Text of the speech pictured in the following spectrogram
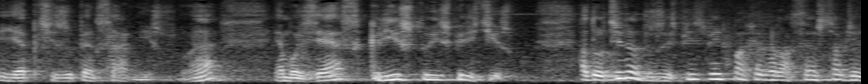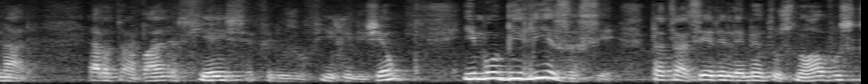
E é preciso pensar nisso, é? É Moisés, Cristo e Espiritismo. A doutrina dos Espíritos vem com uma revelação extraordinária. Ela trabalha ciência, filosofia e religião e mobiliza-se para trazer elementos novos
